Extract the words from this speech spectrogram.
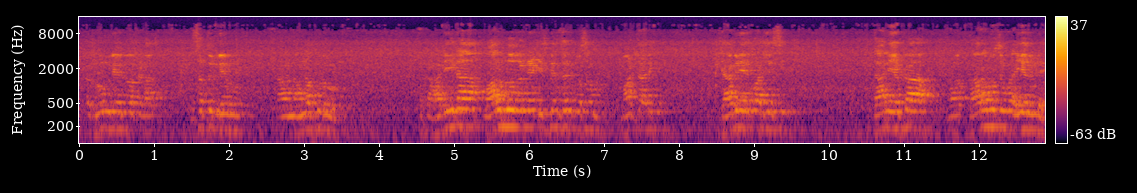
ఒక రూమ్ లేదు అక్కడ వసతులు లేవు. దాన్ని అన్నప్పుడు ఒక అడిగిన వారం రోజులనే డిస్పెన్సరీ కోసం మాట్లాడి క్యాబిన్ ఏర్పాటు చేసి దాని యొక్క ప్రారంభోత్సవం కూడా అయ్యేది ఉండే.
